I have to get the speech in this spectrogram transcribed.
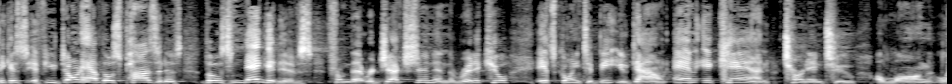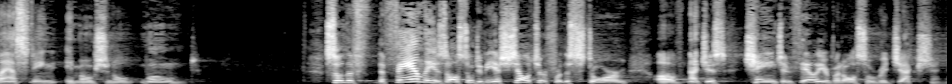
Because if you don't have those positives, those negatives from that rejection and the ridicule, it's going to beat you down. And it can turn into a long lasting emotional wound. So the, the family is also to be a shelter for the storm of not just change and failure, but also rejection.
